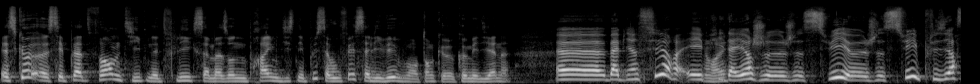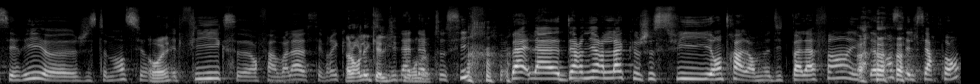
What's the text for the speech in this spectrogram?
Est-ce que euh, ces plateformes, type Netflix, Amazon Prime, Disney+, ça vous fait saliver, vous, en tant que Euh, bah, bien sûr. Et puis Ouais. d'ailleurs, je, je suis, euh, je suis plusieurs séries euh, justement sur Ouais. Netflix. Enfin voilà, c'est vrai que. Alors, lesquelles l'adepte aussi. bah, la dernière là que je suis en train. Alors, me dites pas la fin. Évidemment, c'est le serpent.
